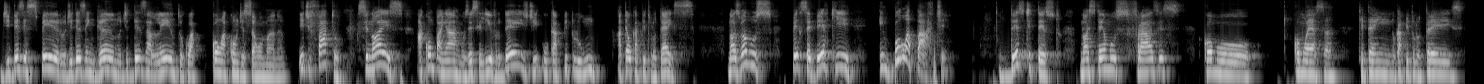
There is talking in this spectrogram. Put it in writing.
de desespero, de desengano, de desalento com a, com a condição humana. E, de fato, se nós acompanharmos esse livro desde o capítulo 1 até o capítulo 10, nós vamos perceber que, em boa parte deste texto, nós temos frases como como essa que tem no capítulo 3,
